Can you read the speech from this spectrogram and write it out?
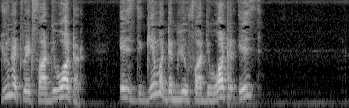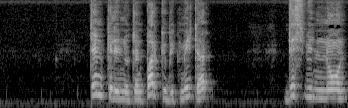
unit weight for the water. Is the gamma W for the water is 10 kilonewton per cubic meter. This we known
